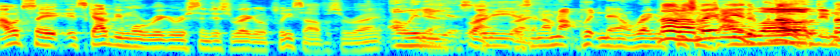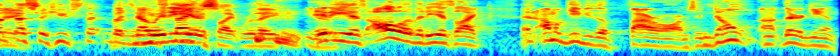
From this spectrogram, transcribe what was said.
I would say it's got to be more rigorous than just a regular police officer, right? oh, it Yeah, is. right, it is, right. and I'm not putting down regular. no, no, police maybe officers. either. I no, love but, them but dudes. that's a huge thing. But, But no, huge it thing. is. It's like where they, you know, it is. All of it is like, and I'm gonna give you the firearms. And don't uh, there again.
